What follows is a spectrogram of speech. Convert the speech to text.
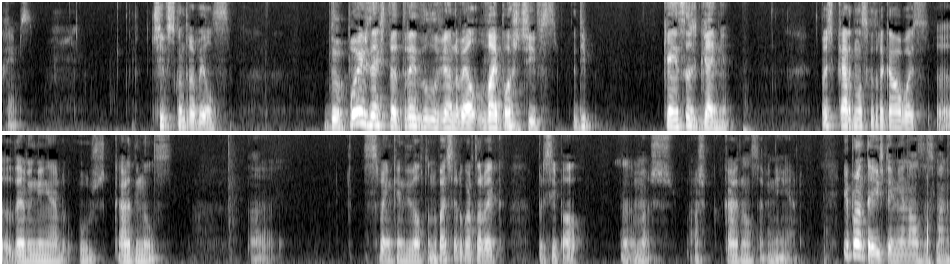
Rams. Chiefs contra Bills. Depois desta trade do Le'Veon Bell, vai para os Chiefs. Tipo, essas ganha. Depois Cardinals contra Cowboys. Uh, devem ganhar os Cardinals. Uh, se bem que Andy Dalton vai ser o quarterback principal. Uh, mas acho que Cardinals devem ganhar. E pronto, é isto. É a minha análise da semana.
